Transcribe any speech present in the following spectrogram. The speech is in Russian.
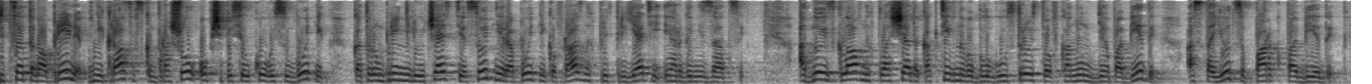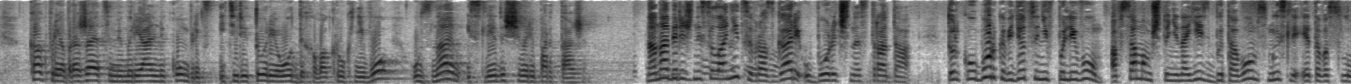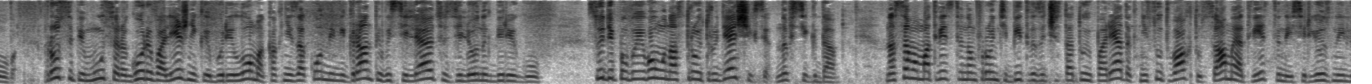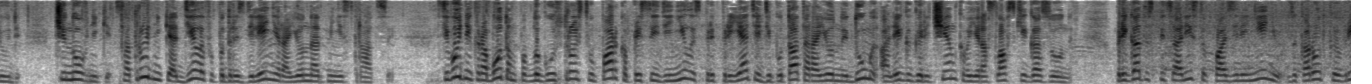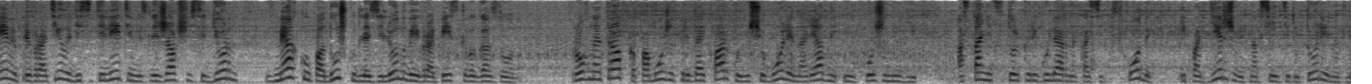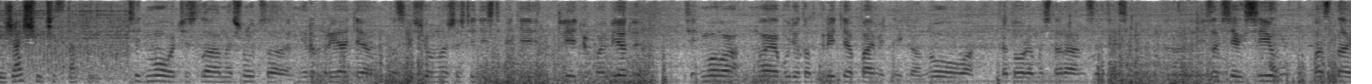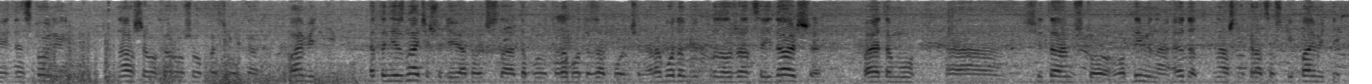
30 апреля в Некрасовском прошел общепоселковый субботник, в котором приняли участие сотни работников разных предприятий и организаций. Одной из главных площадок активного благоустройства в канун Дня Победы остается Парк Победы. Как преображается мемориальный комплекс и территория отдыха вокруг него, узнаем из следующего репортажа. На набережной Солоницы в разгаре уборочная страда. Только уборка ведется не в полевом, а в самом что ни на есть бытовом смысле этого слова. Россыпи мусора, горы валежника и бурелома, как незаконные мигранты, выселяются с зеленых берегов. Судя по боевому настрою трудящихся, навсегда. На самом ответственном фронте битвы за чистоту и порядок несут вахту самые ответственные и серьезные люди – чиновники, сотрудники отделов и подразделений районной администрации. Сегодня к работам по благоустройству парка присоединилось предприятие депутата районной думы Олега Горяченкова «Ярославские газоны». Бригада специалистов по озеленению за короткое время превратила десятилетиями слежавшийся дерн в мягкую подушку для зеленого европейского газона. Ровная травка поможет придать парку еще более нарядный и ухоженный вид. Останется только регулярно косить всходы и поддерживать на всей территории надлежащую чистоту. 7 числа начнутся мероприятия, посвященные 65-летию Победы. 7 мая будет открытие памятника нового, который мы стараемся здесь э, изо всех сил поставить достойный нашего хорошего поселка памятник. Это не значит, что 9 числа это будет работа закончена. Работа будет продолжаться и дальше. Поэтому э, считаем, что вот именно этот наш Некрасовский памятник,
